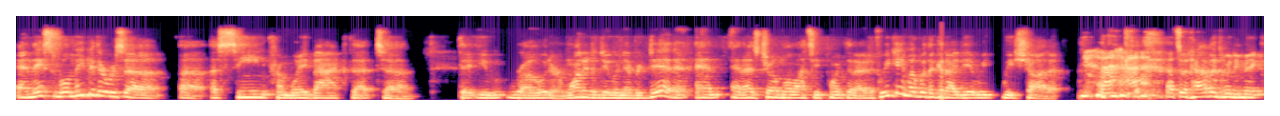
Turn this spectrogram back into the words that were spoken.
and they said, well, maybe there was a a, a scene from way back that. Uh, that you wrote or wanted to do and never did. And, and as Joe Mallozzi pointed out, if we came up with a good idea, we, we shot it. That's what happens when you make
